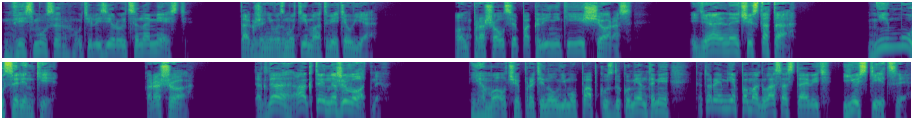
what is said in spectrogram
Весь мусор утилизируется на месте. Так же невозмутимо ответил я. Он прошелся по клинике еще раз. Идеальная чистота. Ни мусоринки. Хорошо. Тогда акты на животных. Я молча протянул ему папку с документами, которые мне помогла составить юстиция.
